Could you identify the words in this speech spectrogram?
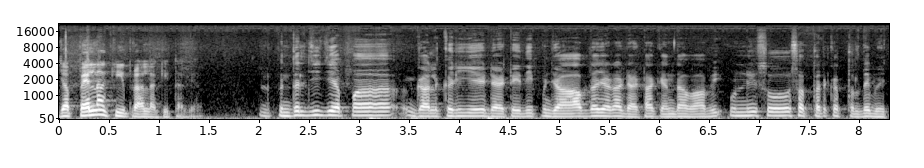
ਜਾਂ ਪਹਿਲਾਂ ਕੀ ਉਪਰਾਲਾ ਕੀਤਾ ਗਿਆ? ਰੁਪਿੰਦਰ ਜੀ ਜੇ ਆਪਾਂ ਗੱਲ ਕਰੀਏ ਡਾਟੇ ਦੀ ਪੰਜਾਬ ਦਾ ਜਿਹੜਾ ਡਾਟਾ ਕਹਿੰਦਾ ਵਾ ਵੀ 1970 71 ਦੇ ਵਿੱਚ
